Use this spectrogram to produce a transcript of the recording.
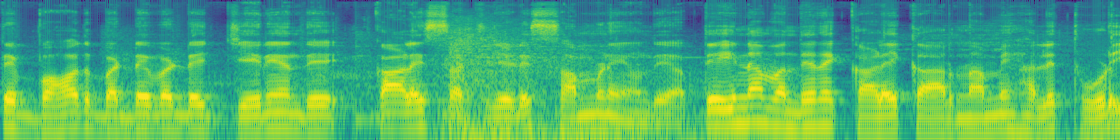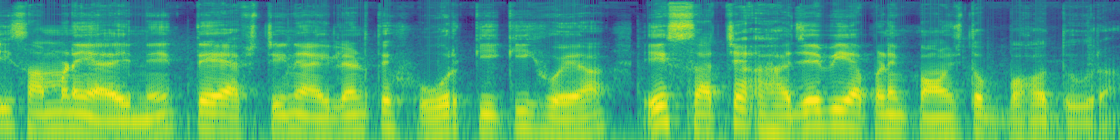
ਤੇ ਬਹੁਤ ਵੱਡੇ ਵੱਡੇ ਚਿਹਰਿਆਂ ਦੇ ਕਾਲੇ ਸੱਚ ਜਿਹੜੇ ਸਾਹਮਣੇ ਆਉਂਦੇ ਆ। ਤੇ ਇਹਨਾਂ ਬੰਦਿਆਂ ਦੇ ਕਾਲੇ ਕਾਰਨਾਮੇ ਹਲੇ ਥੋੜੇ ਹੀ ਸਾਹਮਣੇ ਆਏ ਨੇ। ਤੇ ਐਪਸਟੀਨ ਆਈਲੈਂਡ ਤੇ ਹੋਰ ਕੀ ਕੀ ਹੋਇਆ ਇਹ ਸੱਚ ਹਜੇ ਵੀ ਆਪਣੇ ਪਹੁੰਚ ਤੋਂ ਬਹੁਤ ਦੂਰ ਆ।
